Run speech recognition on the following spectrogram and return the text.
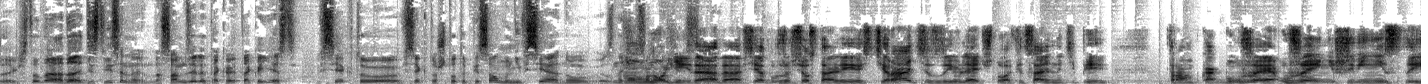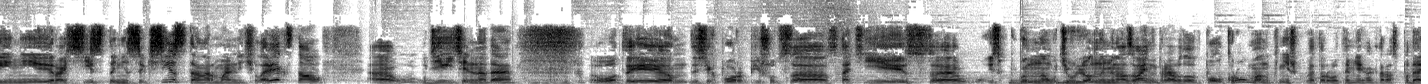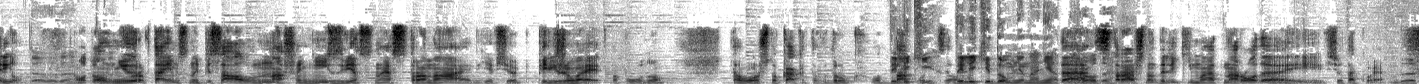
Так что да, да, действительно, на самом деле так, так и есть. Все, кто, все, кто что-то писал, ну не все, но значит. Ну, многие, да, да, все тут уже все стали стирать, заявлять, что официально теперь Трамп как бы уже, уже не шовинист и не расист и не сексист, а нормальный человек стал. Э, удивительно, да? Угу. Вот, и до сих пор пишутся статьи с э, испуганно удивленными названиями. Например, вот этот Пол Кругман, книжку которого ты мне как раз подарил. Да, да, да. Вот он в Нью-Йорк Таймс написал «Наша неизвестная страна», где все переживает по поводу того, что как это вдруг вот далеки, вот далеки Домнина они от да, народа. страшно далеки мы от народа и все такое. Да, да.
